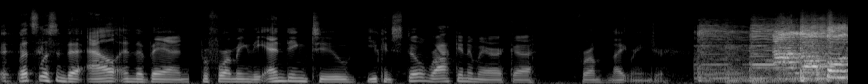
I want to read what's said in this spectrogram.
Let's listen to Al and the band performing the ending to You Can Still Rock in America from Night Ranger. I lost on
